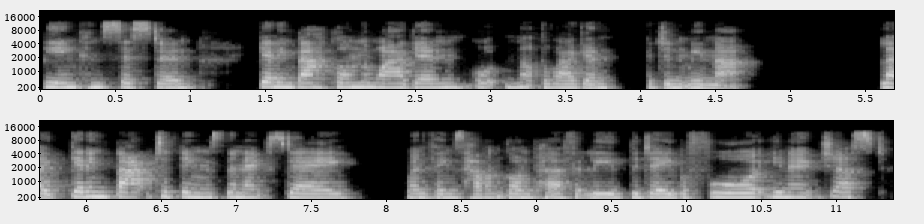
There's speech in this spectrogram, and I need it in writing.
being consistent, getting back on the wagon, or not the wagon, I didn't mean that. Like getting back to things the next day, when things haven't gone perfectly the day before, you know, just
